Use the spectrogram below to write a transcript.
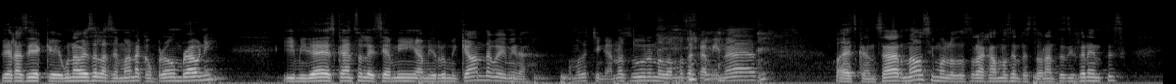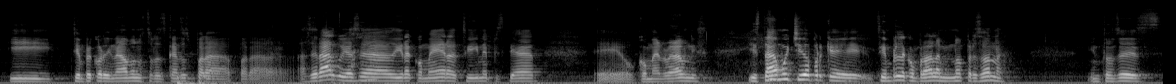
era así de que una vez a la semana compraba un brownie y mi día de descanso le decía a mi, a mi roomie, ¿qué onda, güey? Mira, vamos a chingarnos uno, nos vamos a caminar para descansar, ¿no? Simón, los dos trabajamos en restaurantes diferentes y siempre coordinábamos nuestros descansos para, para hacer algo, ya sea ir a comer, al cine, pistear eh, o comer brownies. Y estaba muy chido porque siempre le compraba a la misma persona. Entonces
